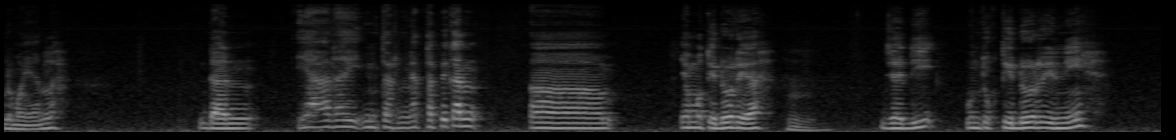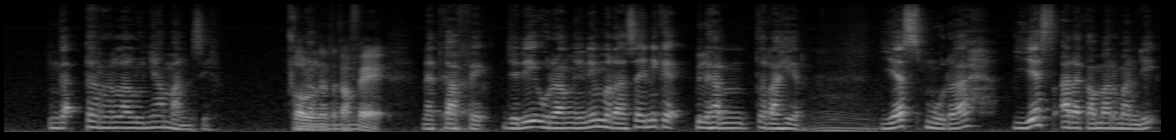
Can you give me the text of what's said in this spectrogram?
lumayan lah. Dan ya ada internet tapi kan em, yang mau tidur ya. Hmm. jadi untuk tidur ini nggak terlalu nyaman sih. Kalau net cafe. net cafe. Jadi orang ini merasa ini kayak pilihan terakhir. Hmm. yes murah. Yes ada kamar mandi.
